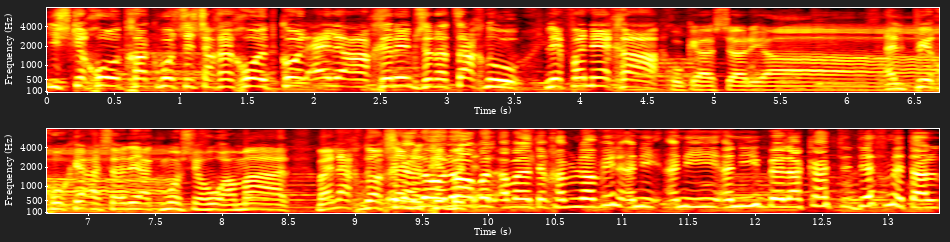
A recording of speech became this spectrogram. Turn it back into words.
ישכחו אותך כמו ששכחו את כל אלה האחרים שרצחנו לפניך. חוקי השריעה. על פי חוקי השריעה, כמו שהוא אמר, ואנחנו עכשיו נתחיל... רגע, לא, לא, אבל, אבל אתם חייבים להבין, אני, אני, אני בלהקת death metal,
